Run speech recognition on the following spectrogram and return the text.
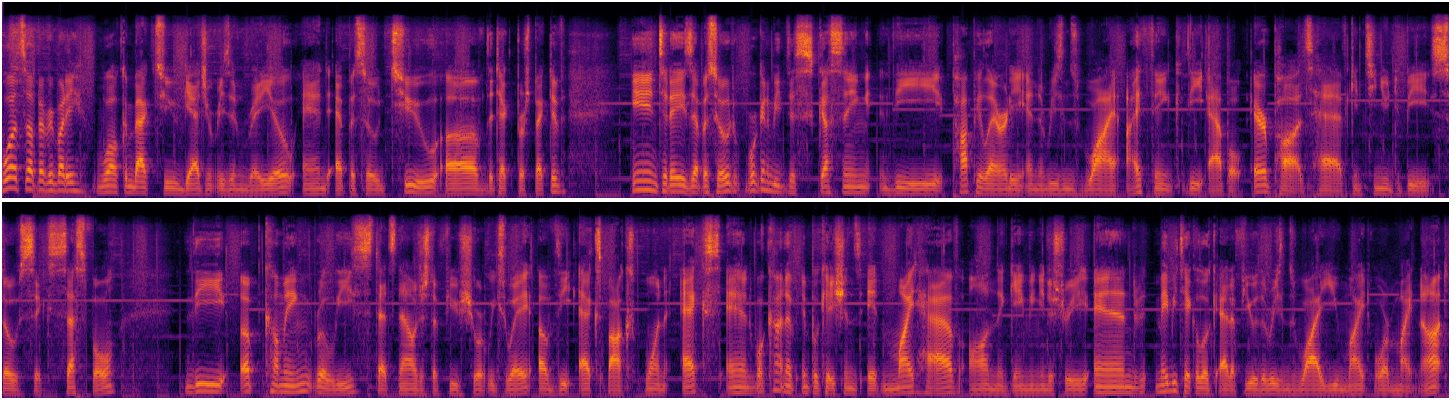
What's up, everybody? Welcome back to Gadget Reason Radio and episode two of the Tech Perspective. In today's episode, we're going to be discussing the popularity and the reasons why I think the Apple AirPods have continued to be so successful. The upcoming release, that's now just a few short weeks away, of the Xbox One X and what kind of implications it might have on the gaming industry, and maybe take a look at a few of the reasons why you might or might not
